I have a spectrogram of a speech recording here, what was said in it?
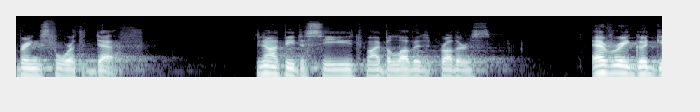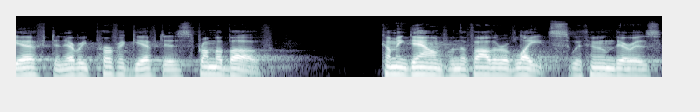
brings forth death. Do not be deceived, my beloved brothers. Every good gift and every perfect gift is from above, coming down from the Father of lights, with whom there is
